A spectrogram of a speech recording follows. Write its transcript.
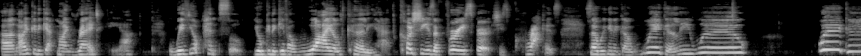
And I'm going to get my red here. With your pencil, you're going to give her wild curly hair because she is a free spirit. She's crackers. So we're going to go wiggly woo, wiggly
